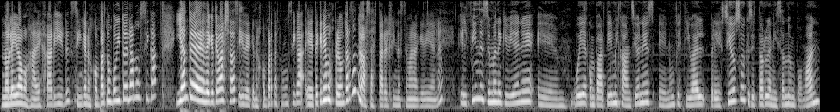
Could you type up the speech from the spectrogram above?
no le íbamos a dejar ir sin que nos comparta un poquito de la música. Y antes de que te vayas y de que nos compartas tu música, eh, te queríamos preguntar, ¿dónde vas a estar el fin de semana que viene? El fin de semana que viene eh, voy a compartir mis canciones en un festival precioso que se está organizando en Pomán,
